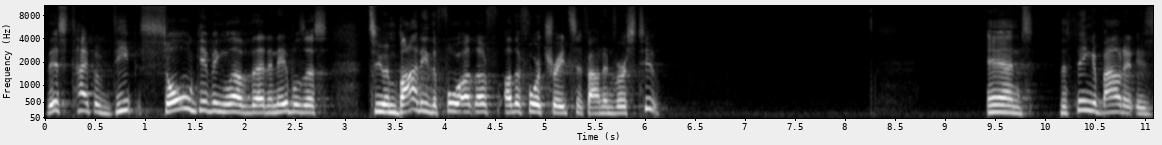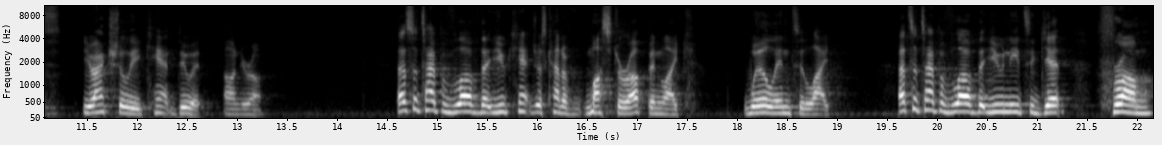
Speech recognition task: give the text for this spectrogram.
this type of deep, soul giving love that enables us to embody the four other, other four traits found in verse 2. And the thing about it is, you actually can't do it on your own. That's the type of love that you can't just kind of muster up and like will into life. That's the type of love that you need to get from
